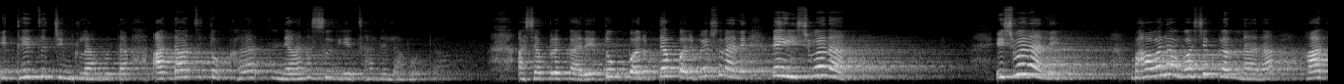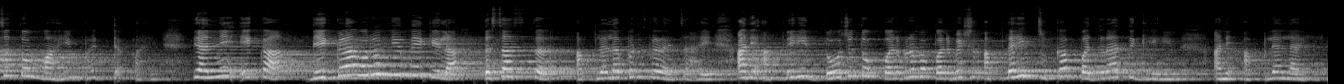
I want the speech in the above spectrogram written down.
इथेच जिंकला होता. आताच तो खरा ज्ञानसूर्य झालेला होता. अशा प्रकारे तो पर त्या परमेश्वराने त्या ईश्वरा ईश्वराने भावाला वश करणारा हाच तो माहीम भट्ट आहे. त्यांनी एका ढेकळावरून निर्णय केला तसाच तर आपल्याला पण करायचा आहे. आणि आपलेही दोष तो परब्रह्म परमेश्वर आपल्याही चुका पदरात घेईन आणि आपल्यालाही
